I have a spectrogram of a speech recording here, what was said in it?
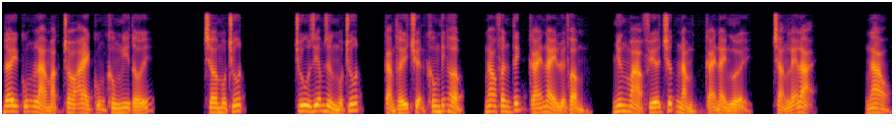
đây cũng là mặc cho ai cũng không nghĩ tới. Chờ một chút. Chu diễm dừng một chút, cảm thấy chuyện không thích hợp, ngao phân tích cái này luyện phẩm, nhưng mà phía trước nằm cái này người, chẳng lẽ lại? Ngao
